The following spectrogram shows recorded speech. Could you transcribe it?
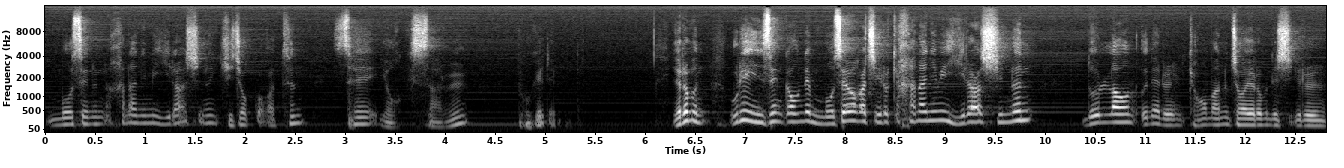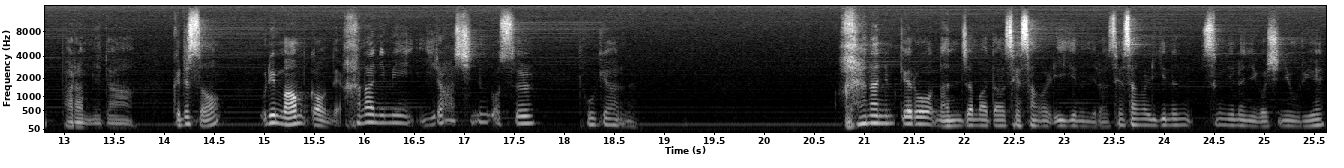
모세는 하나님이 일하시는 기적과 같은 새 역사를 보게 됩니다. 여러분, 우리 인생 가운데 모세와 같이 이렇게 하나님이 일하시는 놀라운 은혜를 경험하는 저 여러분 되시기를 바랍니다. 그래서 우리 마음 가운데 하나님이 일하시는 것을 보게 하는 하나님께로 난 자마다 세상을 이기느니라 세상을 이기는 승리는 이것이니 우리의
